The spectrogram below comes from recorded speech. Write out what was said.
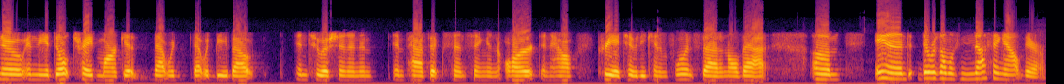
know, in the adult trade market that would that would be about intuition and empathic sensing and art and how creativity can influence that and all that. Um, and there was almost nothing out there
